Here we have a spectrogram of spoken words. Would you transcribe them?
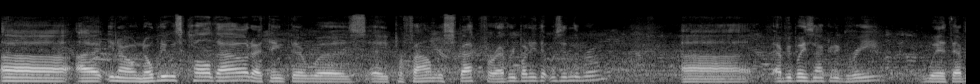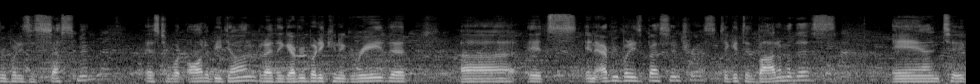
Uh, I, you know, nobody was called out. I think there was a profound respect for everybody that was in the room. Uh, everybody's not going to agree with everybody's assessment as to what ought to be done, but I think everybody can agree that uh, it's in everybody's best interest to get to the bottom of this and to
